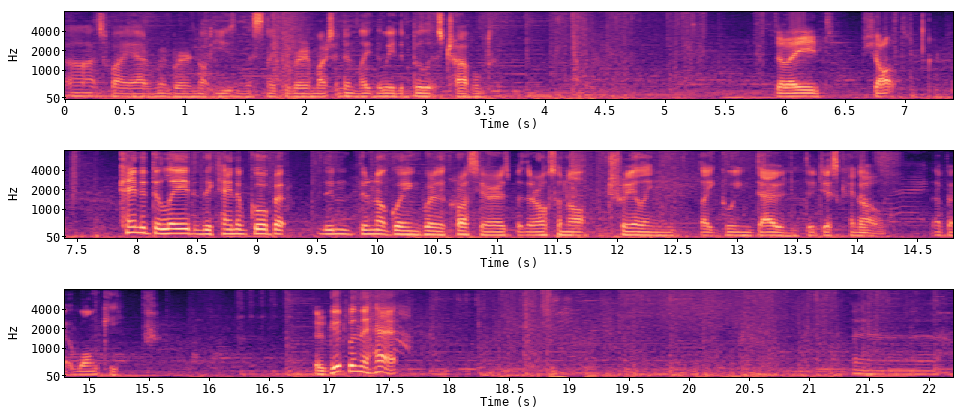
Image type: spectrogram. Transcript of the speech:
Oh, that's why I remember not using the sniper very much. I didn't like the way the bullets travelled. Delayed shot. Kind of delayed, they kind of go a bit. They're they're not going where the crosshair is, but they're also not trailing, like going down. They're just kind of a bit wonky. They're good when they hit. Uh,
